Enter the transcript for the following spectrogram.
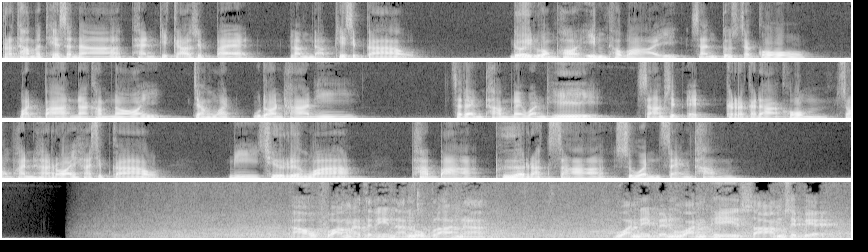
พระธรรมเทศนาแผ่นที่ 98 ลำดับที่ 19 โดยหลวงพ่ออินถวาย สันตุสโก วัดป่านาคำน้อย จังหวัดอุดรธานี แสดงธรรมในวันที่ 31 กรกฎาคม 2559 มีชื่อเรื่องว่า ผ้าป่าเพื่อรักษาสวนแสงธรรม เอาฟังนะตนีนะลูกหลานนะวันนี้เป็นวันที่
